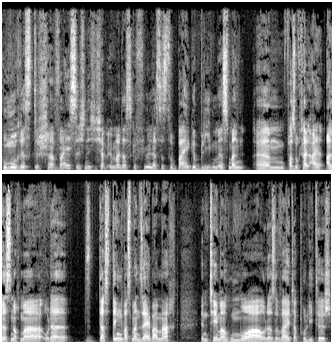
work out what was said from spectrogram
Humoristischer weiß ich nicht. Ich habe immer das Gefühl, dass es so beigeblieben ist. Man ähm, versucht halt all, alles nochmal oder das Ding, was man selber macht, im Thema Humor oder so weiter, politisch,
